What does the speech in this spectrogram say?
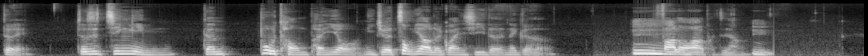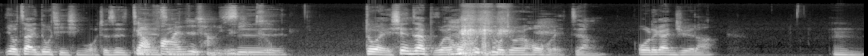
对，就是经营跟不同朋友你觉得重要的关系的那个嗯。follow up，这样，嗯，又再度提醒我，就是这件事情要放在日常里面是，对，现在不会后悔，以后就会后悔，这样。我的感觉啦。嗯，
